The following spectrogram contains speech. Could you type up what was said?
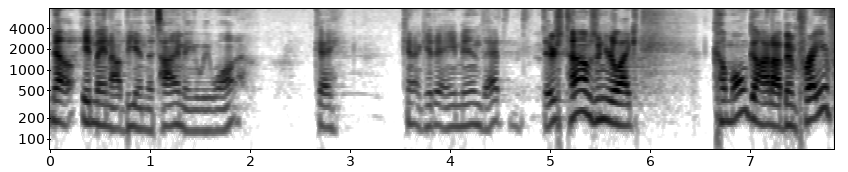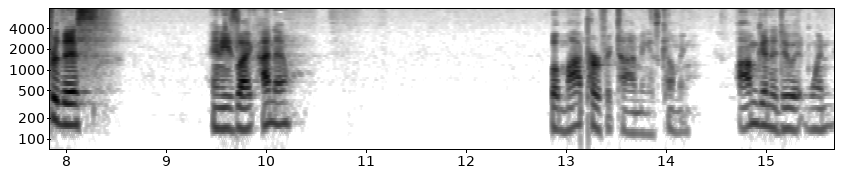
Now, it may not be in the timing we want. Okay? Can I get an amen? That there's times when you're like, "Come on, God, I've been praying for this." And he's like, "I know. But my perfect timing is coming. I'm going to do it when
